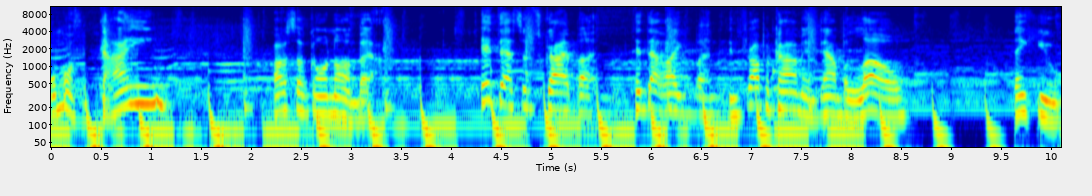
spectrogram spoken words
almost dying. A lot of stuff going on, but hit that subscribe button, hit that like button, and drop a comment down below. Thank you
